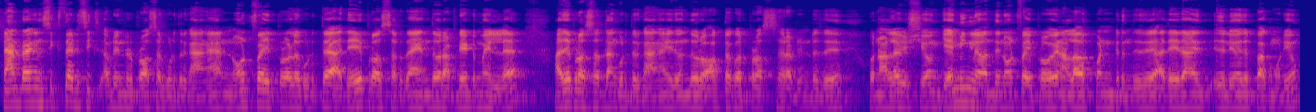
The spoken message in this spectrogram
ஸ்னாப் ட்ராகன் சிக்ஸ் தேர்ட்டி சிக்ஸ் அப்படின்ற ப்ராசர் கொடுத்துருக்காங்க. நோட் ஃபைவ் ப்ரோவில் கொடுத்த அதே ப்ராசர் தான் எந்த ஒரு அப்டேட்டுமே இல்லை. அதே ப்ராசர் தான் கொடுத்துருக்காங்க. இது வந்து ஒரு ஆக்டோகோர் ப்ராசஸர் அப்படின்றது ஒரு நல்ல விஷயம். கேமிங்கில் வந்து நோட் ஃபைவ் ப்ரோவே நல்லா ஒர்க் பண்ணிட்டு இருந்தது அதே தான் இதுலேயும் எதிர்பார்க்க முடியும்.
